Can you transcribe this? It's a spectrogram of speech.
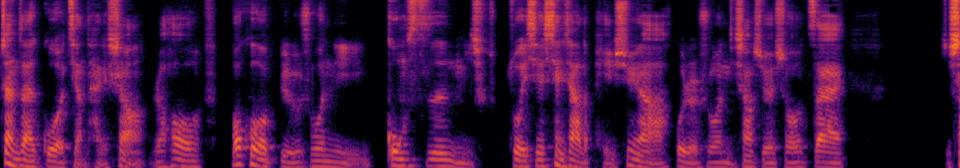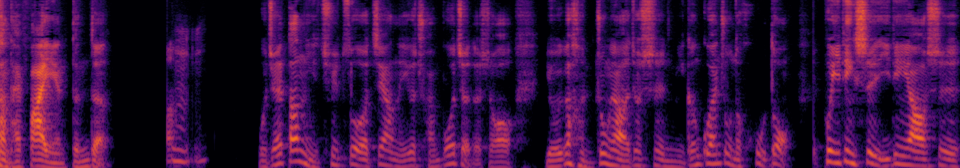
站在过讲台上，然后。包括比如说你公司你做一些线下的培训啊，或者说你上学的时候在上台发言等等，嗯，我觉得当你去做这样的一个传播者的时候，有一个很重要的就是你跟观众的互动，不一定是一定要是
